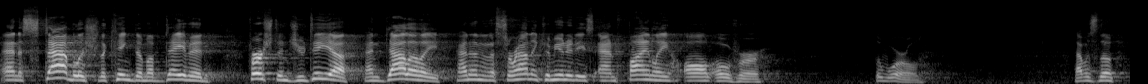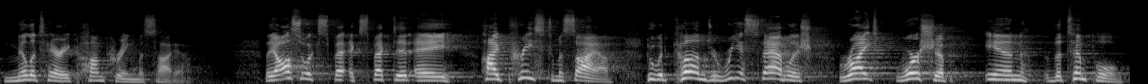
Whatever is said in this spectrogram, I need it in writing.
and establish the kingdom of David first in Judea and Galilee, and then in the surrounding communities, and finally all over the world. That was the military conquering Messiah. They also expe- expected a high priest Messiah who would come to reestablish right worship in the temple.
